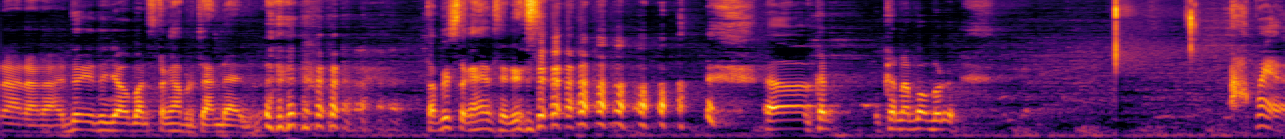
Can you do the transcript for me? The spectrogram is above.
nah, nah, nah, itu itu jawaban setengah bercanda itu. Tapi setengahnya serius. Eh, ken- kenapa ber apa ya?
